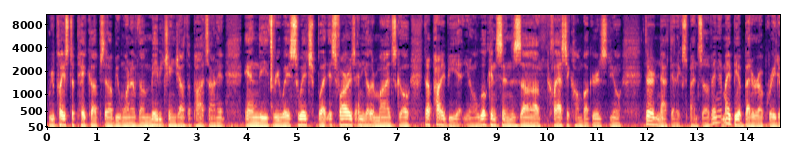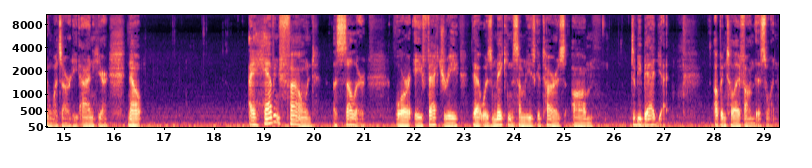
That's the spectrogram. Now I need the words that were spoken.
Replace the pickups, that'll be one of them. Maybe change out the pots on it and the three-way switch. But as far as any other mods go, that'll probably be it. You know, Wilkinson's uh, classic humbuckers, you know, they're not that expensive. And it might be a better upgrade than what's already on here. Now, I haven't found a seller or a factory that was making some of these guitars um, to be bad yet, up until I found this one.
